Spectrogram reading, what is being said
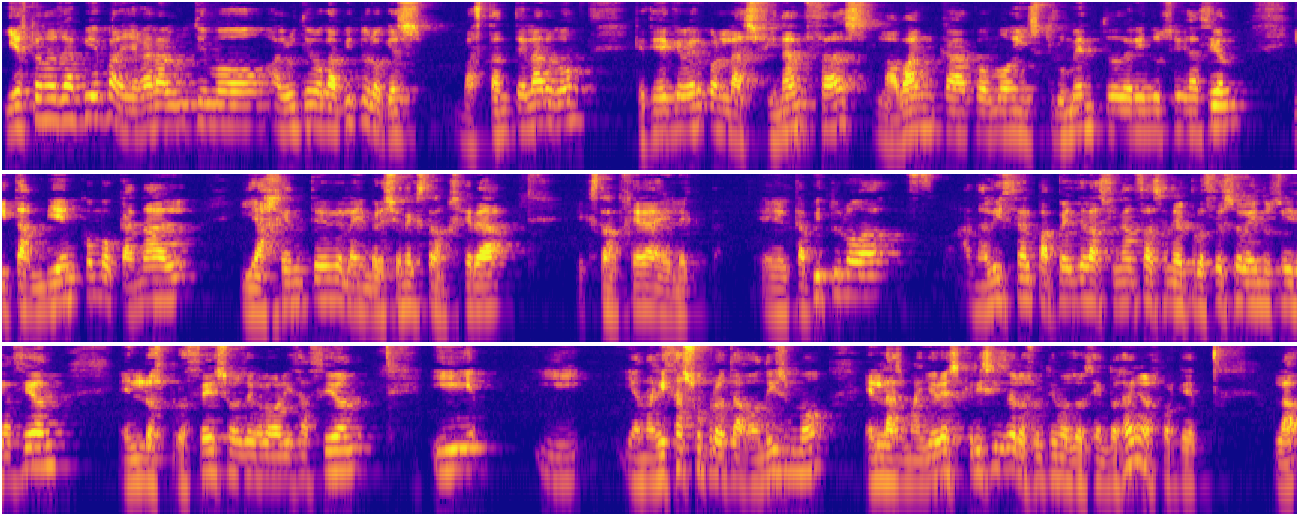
Y esto nos da pie para llegar al último, al último capítulo, que es bastante largo, que tiene que ver con las finanzas, la banca como instrumento de la industrialización y también como canal y agente de la inversión extranjera, extranjera electa. El capítulo analiza el papel de las finanzas en el proceso de la industrialización, en los procesos de globalización y, analiza su protagonismo en las mayores crisis de los últimos 200 años, porque la,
